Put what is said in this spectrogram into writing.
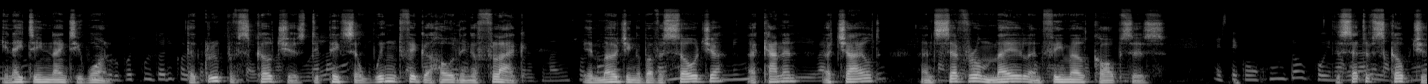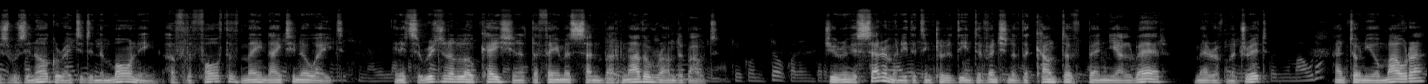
in 1891, 1891, the group of sculptures depicts a winged figure holding a flag, emerging above a soldier, a cannon, a child, and several male and female corpses. The set of sculptures was inaugurated in the morning of the 4th of May 1908 in its original location at the famous San Bernardo roundabout. During a ceremony that included the intervention of the Count of Peñalver, Mayor of Madrid, Antonio Maura,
